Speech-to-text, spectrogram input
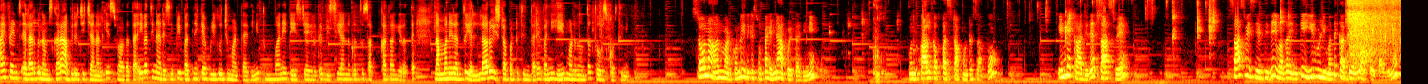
Hi friends ಎಲ್ಲರಿಗೂ ನಮಸ್ಕಾರ. ಅಭಿರುಚಿ ಚಾನಲ್ಗೆ ಸ್ವಾಗತ. ಇವತ್ತಿನ ರೆಸಿಪಿ ಬದನೆಕಾಯಿ ಹುಳಿಗುಜ್ಜು ಮಾಡ್ತಾ ಇದ್ದೀನಿ. ತುಂಬಾ ಟೇಸ್ಟಿಯಾಗಿರುತ್ತೆ ಬಿಸಿ ಅನ್ನಕ್ಕಂತೂ ಸಖತ್ತಾಗಿರುತ್ತೆ. ನಮ್ಮ ಮನೇಲಂತೂ ಎಲ್ಲರೂ ಇಷ್ಟಪಟ್ಟು ತಿಂತಾರೆ. ಬನ್ನಿ ಹೇಗೆ ಮಾಡೋದು ಅಂತ ತೋರಿಸ್ಕೊಡ್ತೀನಿ. ಸ್ಟವ್ನ ಆನ್ ಮಾಡಿಕೊಂಡು ಇದಕ್ಕೆ ಸ್ವಲ್ಪ ಎಣ್ಣೆ ಹಾಕ್ಕೊಳ್ತಾ ಇದ್ದೀನಿ. ಒಂದು ಕಾಲು ಕಪ್ ಅಷ್ಟು ಹಾಕೊಂಡ್ರೆ ಸಾಕು. ಎಣ್ಣೆ ಕಾದಿದೆ, ಸಾಸಿವೆ. ಸಾಸಿವೆ ಸೇರ್ತಿದೆ ಇವಾಗ ಇದಕ್ಕೆ ಈರುಳ್ಳಿ ಮತ್ತು ಕರಿಬೇವು ಹಾಕ್ಕೊಳ್ತಾ ಇದ್ದೀನಿ.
